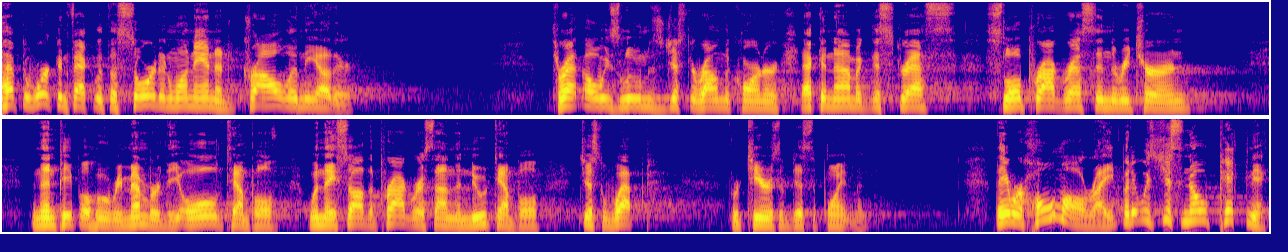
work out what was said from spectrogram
have to work, in fact, with a sword in one hand and a trowel in the other. Threat always looms just around the corner economic distress, slow progress in the return. And then people who remembered the old temple, when they saw the progress on the new temple, just wept for tears of disappointment. They were home all right, but it was just no picnic.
